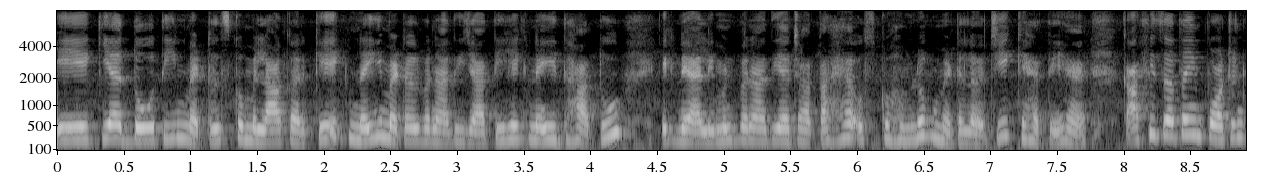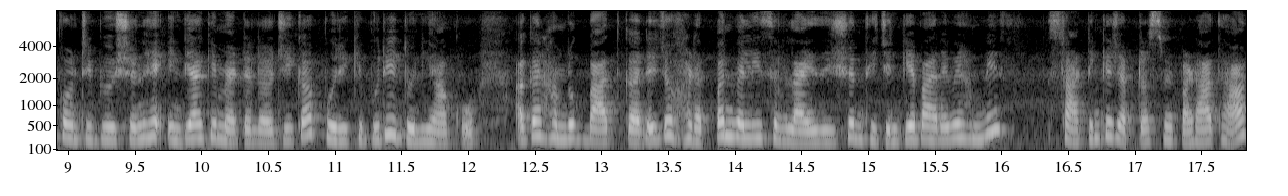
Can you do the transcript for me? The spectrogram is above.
एक या दो तीन मेटल्स को मिला करके एक नई मेटल बना दी जाती है, एक नई धातु, एक नया एलिमेंट बना दिया जाता है, उसको हम लोग मेटलर्जी कहते हैं। काफ़ी ज़्यादा इंपॉर्टेंट कंट्रीब्यूशन है इंडिया की मेटलर्जी का पूरी की पूरी दुनिया को। अगर हम लोग बात करें, जो हड़प्पन वैली सिविलाइजेशन थी, जिनके बारे में हमने स्टार्टिंग के चैप्टर्स में पढ़ा था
